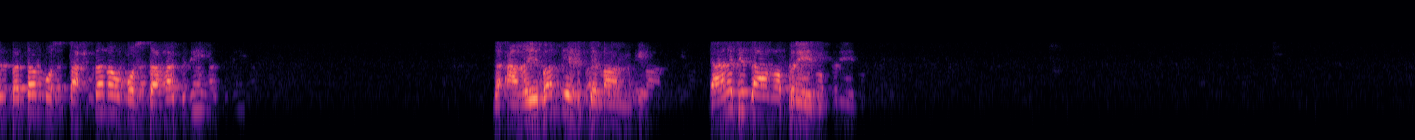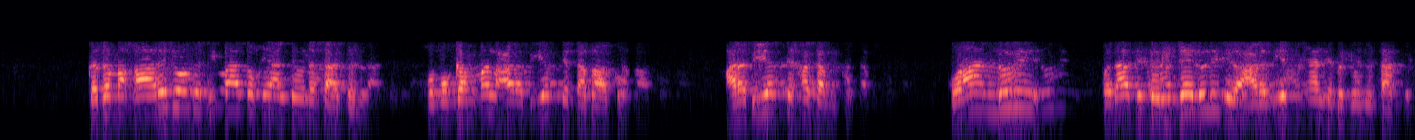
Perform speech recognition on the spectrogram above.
البته مستحسن او مستحب دي د هغه په اهتمام کې دا نه چې تا هغه پرې کله مخارج او د صفاتو خیال دی نه ساتل خو مکمل عربیت ته تبا کو عربیت ته ختم کو قران لولي په داسې طریقې لولي چې عربیت خیال له بجونه ساتي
